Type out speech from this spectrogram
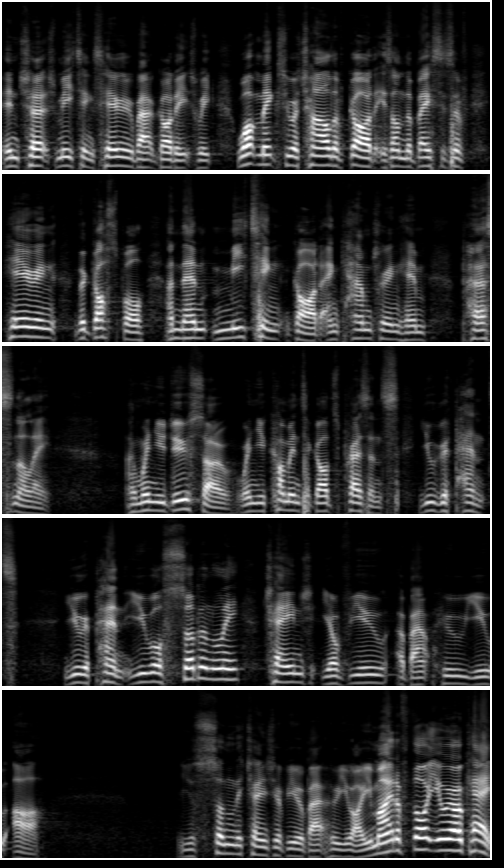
in church meetings hearing about God each week. What makes you a child of God is on the basis of hearing the gospel and then meeting God, encountering Him personally. And when you do so, when you come into God's presence, you repent. You repent. You will suddenly change your view about who you are you suddenly change your view about who you are. You might have thought you were okay.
